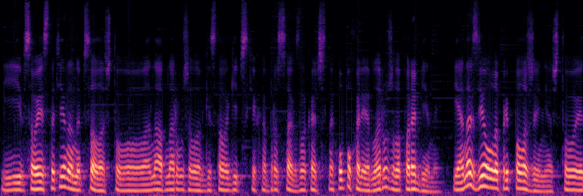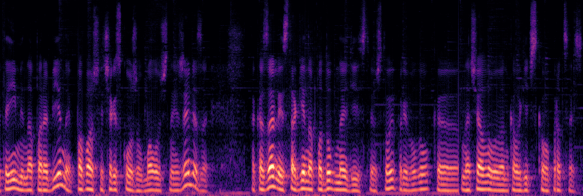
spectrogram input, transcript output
И в своей статье она написала, что она обнаружила в гистологических образцах злокачественных опухолей обнаружила парабены. И она сделала предположение, что это именно парабены, попавшие через кожу в молочные железы, оказали эстрогеноподобное действие, что и привело к началу онкологического процесса.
